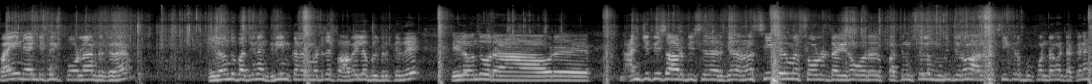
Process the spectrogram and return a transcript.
ஃபைவ் நைன்ட்டி ஃபைவ் போடலான்னு இருக்கிறேன். இதில் வந்து பார்த்தீங்கன்னா க்ரீன் கலர் மட்டும் தான் இப்போ அவைலபிள் இருக்குது. இதில் வந்து ஒரு ஒரு அஞ்சு பீஸ் ஆறு பீஸ் தான் இருக்குது. அதனால் சீக்கிரமாக சோல்ட் ஆகிடும் ஒரு பத்து நிமிஷத்தில் முடிஞ்சிடும் அதனால் சீக்கிரம் புக் பண்ணுறவங்க டக்குன்னு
